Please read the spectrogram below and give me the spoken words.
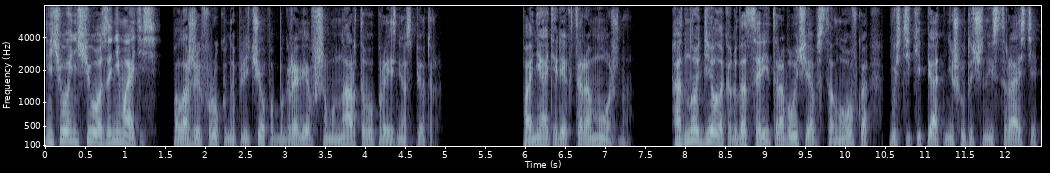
«Ничего, ничего, занимайтесь», — положив руку на плечо побагровевшему Нартову, произнес Петр. Понять ректора можно. Одно дело, когда царит рабочая обстановка, пусть и кипят нешуточные страсти,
